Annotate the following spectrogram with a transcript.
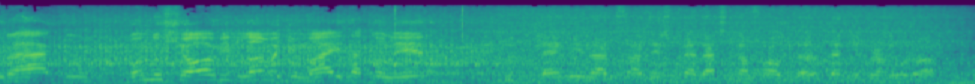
buraco, quando chove, lama demais, atoleiro. Terminar de fazer esse pedaço que tá faltando daqui para Muroca.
